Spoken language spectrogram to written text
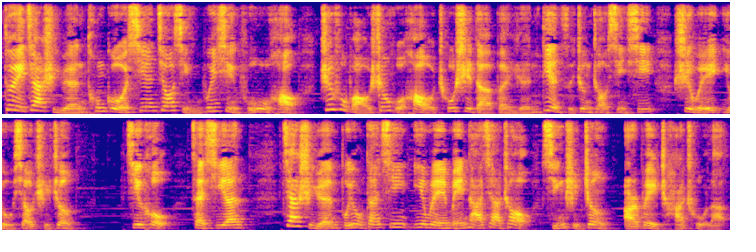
对驾驶员通过西安交警微信服务号、支付宝生活号出示的本人电子证照信息视为有效持证。今后在西安，驾驶员不用担心因为没拿驾照、行驶证而被查处了。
